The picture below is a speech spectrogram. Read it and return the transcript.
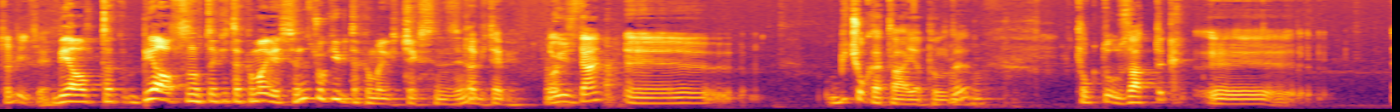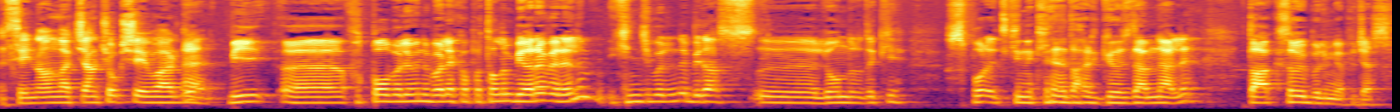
tabii ki. Bir alt, tak- bir alt sınıftaki takıma geçseniz çok iyi bir takıma gideceksiniz yine. Tabii tabii. O yüzden e, birçok hata yapıldı. Çok da uzattık. E, senin anlatacağın çok şey vardı. Evet, bir e, futbol bölümünü böyle kapatalım bir ara verelim. İkinci bölümde biraz e, Londra'daki spor etkinliklerine dair gözlemlerle daha kısa bir bölüm yapacağız.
